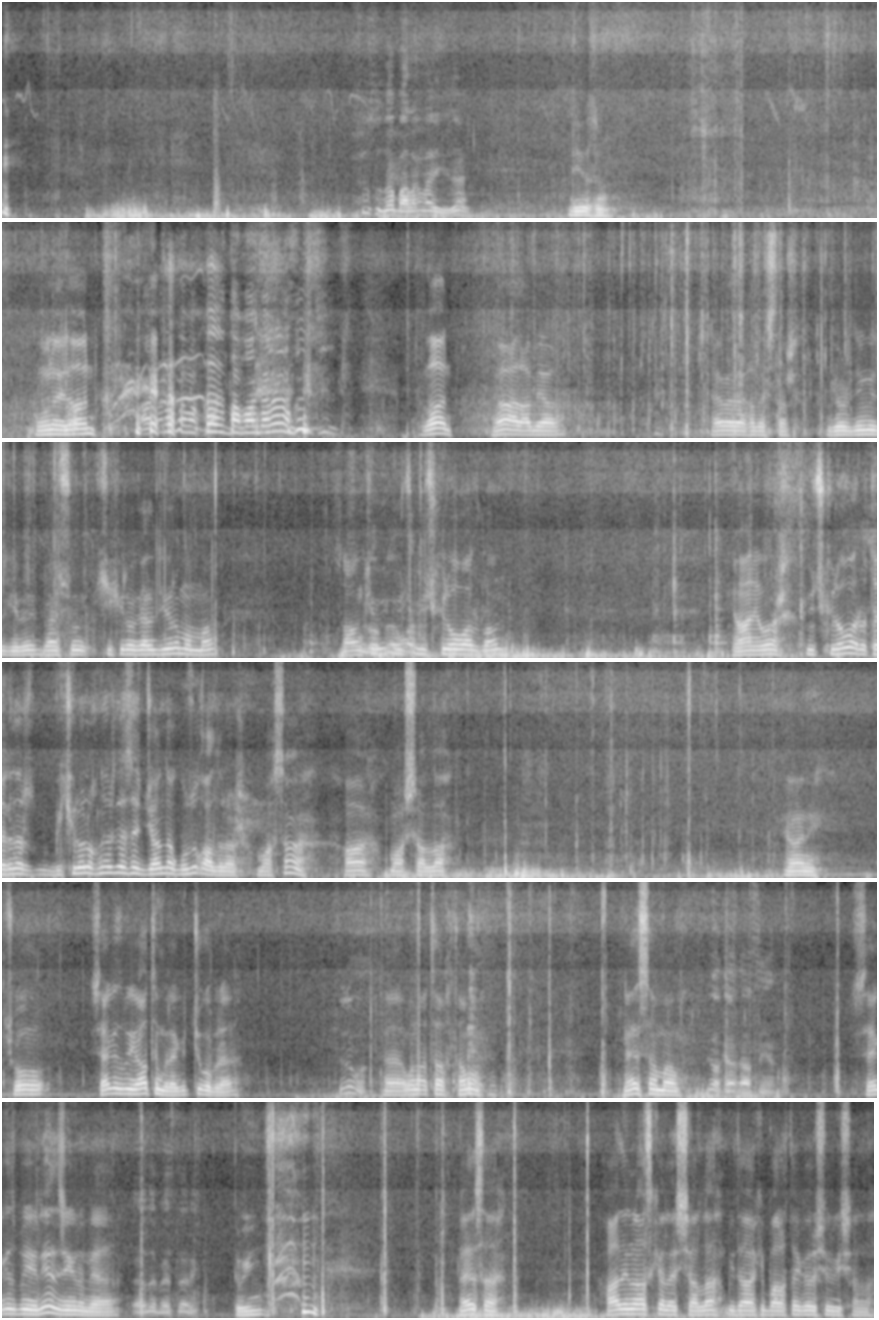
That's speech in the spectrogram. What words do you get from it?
Şu suda balıklar yiyiz ha. Diyorsun. O ne lan? Tabancana nasıl? Lan. Ne adam ya. Evet arkadaşlar. Gördüğünüz gibi ben şu 2 kilo geldi diyorum ama sanki kilo falan var. 3 kilo var lan. Yani var. 3 kilo var. Ötekiler 1 kiloluk neredeyse canda kuzu kaldılar. Baksana. Ha maşallah. Yani şu 8 buraya atın buraya. Küçük o buraya. Şunu mu? He, onu atak tamam. Neyse tamam. Yok ya kalsın ya. 8 buraya ne edeceksin oğlum ya? Evde beslerik. Duyun. Neyse. Hadi rastgele inşallah. Bir dahaki balıkta görüşürüz inşallah.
